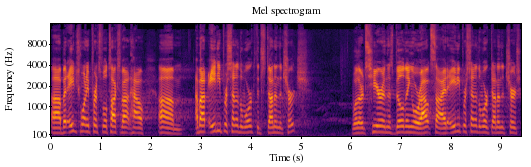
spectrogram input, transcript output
uh, but 80 20 principle talks about how um, about 80% of the work that's done in the church, whether it's here in this building or outside, 80% of the work done in the church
